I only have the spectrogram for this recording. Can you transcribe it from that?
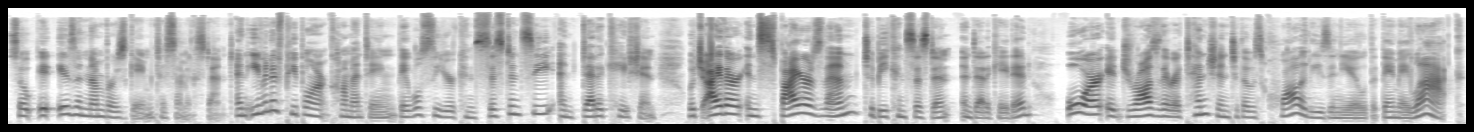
So it is a numbers game to some extent. And even if people aren't commenting, they will see your consistency and dedication, which either inspires them to be consistent and dedicated or it draws their attention to those qualities in you that they may lack.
